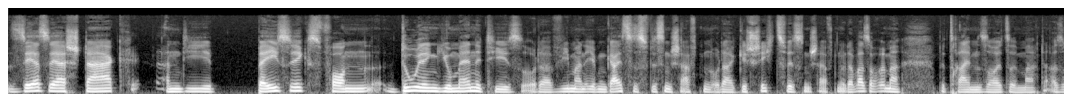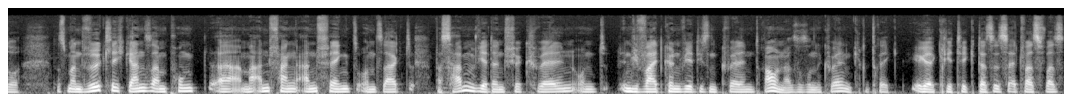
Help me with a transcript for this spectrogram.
sehr, sehr stark an die Basics von Doing Humanities oder wie man eben Geisteswissenschaften oder Geschichtswissenschaften oder was auch immer betreiben sollte, macht. Also, dass man wirklich ganz am Punkt, äh, am Anfang anfängt und sagt, was haben wir denn für Quellen und inwieweit können wir diesen Quellen trauen? Also so eine Quellenkritik, äh, Kritik, das ist etwas, was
